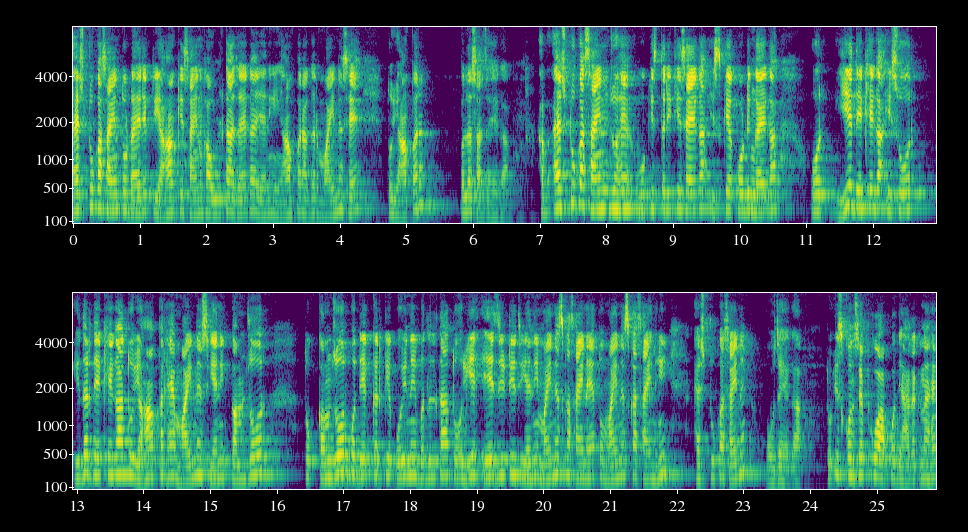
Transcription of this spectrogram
एस टू का साइन तो डायरेक्ट यहाँ के साइन का उल्टा आ जाएगा, यानी यहाँ पर अगर माइनस है तो यहाँ पर प्लस आ जाएगा। अब एस टू का साइन जो है वो किस तरीके से आएगा? इसके अकॉर्डिंग आएगा। और ये देखेगा इस ओर, इधर देखेगा तो यहाँ पर है माइनस यानी कमज़ोर। तो कमज़ोर को देख करके कोई नहीं बदलता। तो ये एज इट इज़ यानी माइनस का साइन है तो माइनस का साइन ही एस टू का साइन हो जाएगा। तो इस कॉन्सेप्ट को आपको ध्यान रखना है।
